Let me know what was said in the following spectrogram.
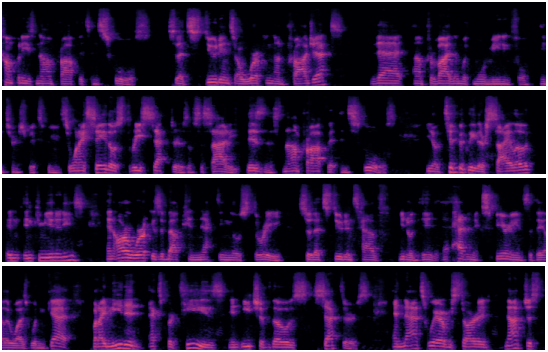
companies, nonprofits, and schools so that students are working on projects that uh, provide them with more meaningful internship experience. So when I say those three sectors of society, business, nonprofit, and schools, you know, typically they're siloed in, in communities, and our work is about connecting those three so that students have, you know, have an experience that they otherwise wouldn't get, but I needed expertise in each of those sectors. And that's where we started not just,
